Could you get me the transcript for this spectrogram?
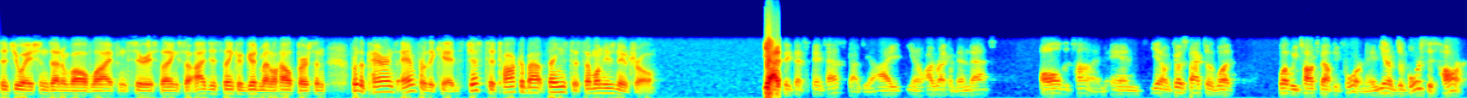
situations that involve life and serious things. So I just think a good mental health person for the parents and for the kids just to talk about things to someone who's neutral. Yeah, I think that's a fantastic idea. I, you know, I recommend that all the time. And, you know, it goes back to what what we talked about before, man. You know, divorce is hard.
